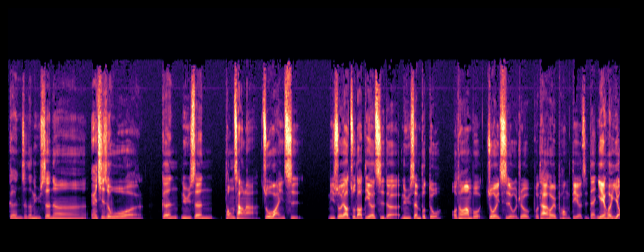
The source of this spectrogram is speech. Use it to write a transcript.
跟这个女生呢，因为其实我跟女生通常啦做完一次，你说要做到第二次的女生不多，我通常不做一次我就不太会碰第二次，但也会有，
